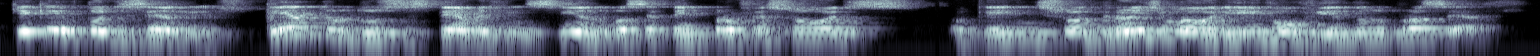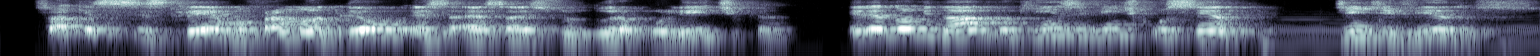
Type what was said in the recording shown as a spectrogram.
O que, que eu estou dizendo isso? Dentro do sistema de ensino, você tem professores, ok? Em sua grande maioria envolvido no processo. Só que esse sistema, para manter essa, essa estrutura política, ele é dominado por 15, 20% de indivíduos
